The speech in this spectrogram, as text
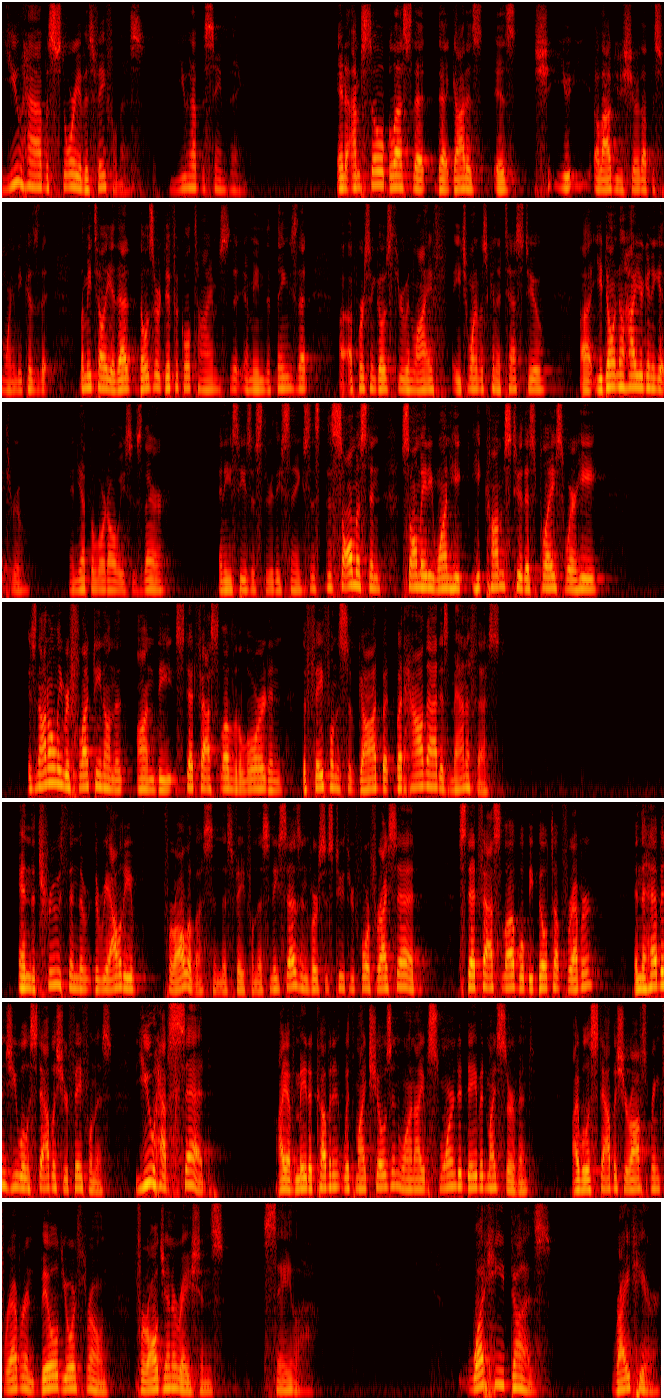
You have a story of his faithfulness. You have the same thing. And I'm so blessed that, that God is, is sh- you, allowed you to share that this morning because let me tell you that those are difficult times. I mean, the things that a person goes through in life, each one of us can attest to. Uh, you don't know how you're going to get through, and yet the Lord always is there, and He sees us through these things. This, this psalmist in Psalm 81, he, he comes to this place where he is not only reflecting on the, on the steadfast love of the Lord and the faithfulness of God, but, but how that is manifest and the truth and the, the reality of, for all of us in this faithfulness. And he says in verses 2 through 4 For I said, steadfast love will be built up forever. In the heavens you will establish your faithfulness. You have said, I have made a covenant with my chosen one. I have sworn to David my servant. I will establish your offspring forever and build your throne for all generations. Selah. What he does right here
